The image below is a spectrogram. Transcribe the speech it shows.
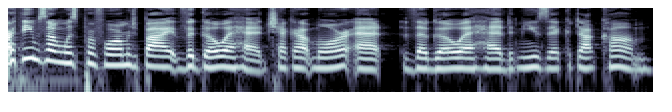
Our theme song was performed by The Go Ahead. Check out more at thegoaheadmusic.com.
